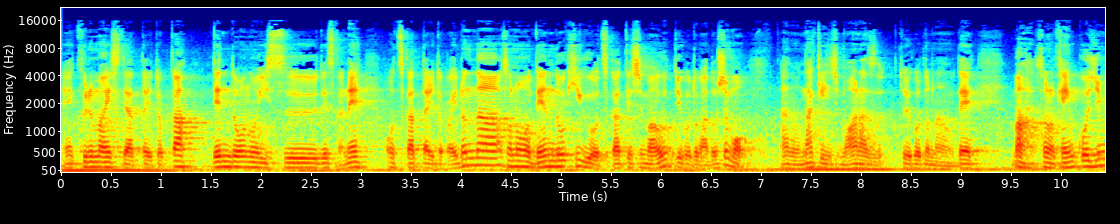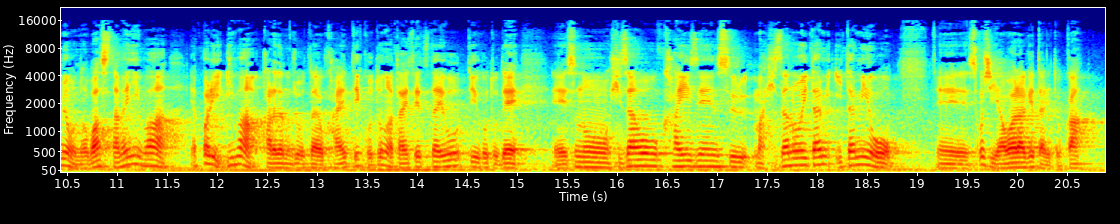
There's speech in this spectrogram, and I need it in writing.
えー、車椅子であったりとか電動の椅子ですかねを使ったりとかいろんなその電動器具を使ってしまうっていうことがどうしてもあのなきにしもあらずということなので、まあ、その健康寿命を伸ばすためにはやっぱり今体の状態を変えていくことが大切だよっていうことで、えー、その膝を改善する、まあ、膝の痛み痛みを、えー、少し和らげたりとか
